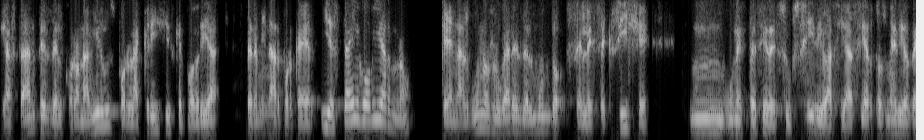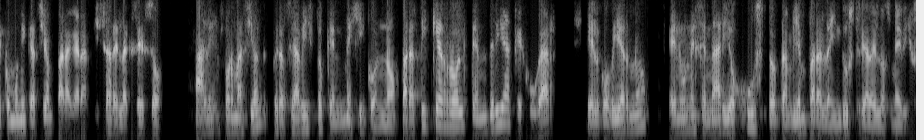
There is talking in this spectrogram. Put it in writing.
que hasta antes del coronavirus por la crisis que podría terminar por caer. Y está el gobierno, que en algunos lugares del mundo se les exige una especie de subsidio hacia ciertos medios de comunicación para garantizar el acceso a la información, pero se ha visto que en México no. Para ti, ¿qué rol tendría que jugar el gobierno en un escenario justo también para la industria de los medios?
